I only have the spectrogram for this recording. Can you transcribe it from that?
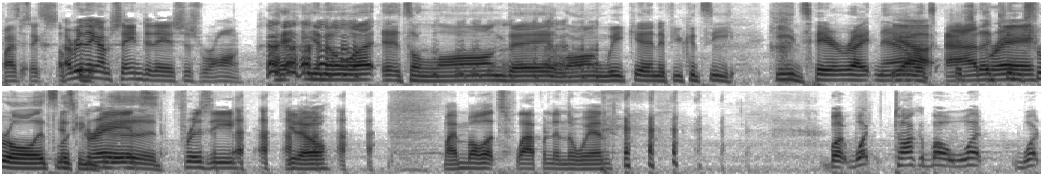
five six. six. To Everything I'm saying today is just wrong. Hey, you know what? It's a long day, a long weekend. If you could see Heed's hair right now, yeah, it's out of gray. control. It's, looking gray, good. It's frizzy. You know, my mullet's flapping in the wind. but what? Talk about what? What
